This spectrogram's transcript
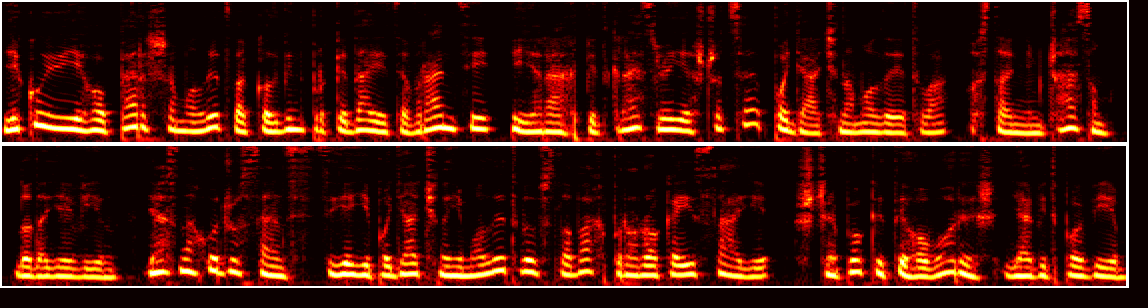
якою його перша молитва, коли він прокидається вранці, ієрарх підкреслює, що це подячна молитва. Останнім часом, додає він, я знаходжу сенс цієї подячної молитви в словах пророка Ісаї. Ще поки ти говориш, я відповім.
